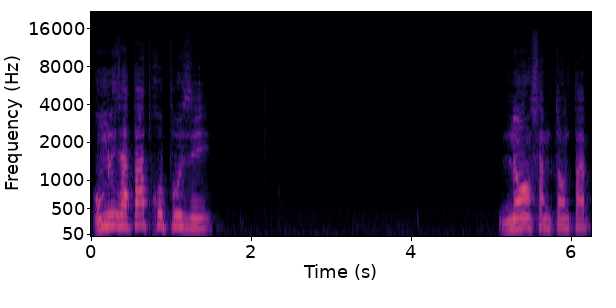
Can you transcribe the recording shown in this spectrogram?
On me les a pas proposés. Non, ça me tente pas.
